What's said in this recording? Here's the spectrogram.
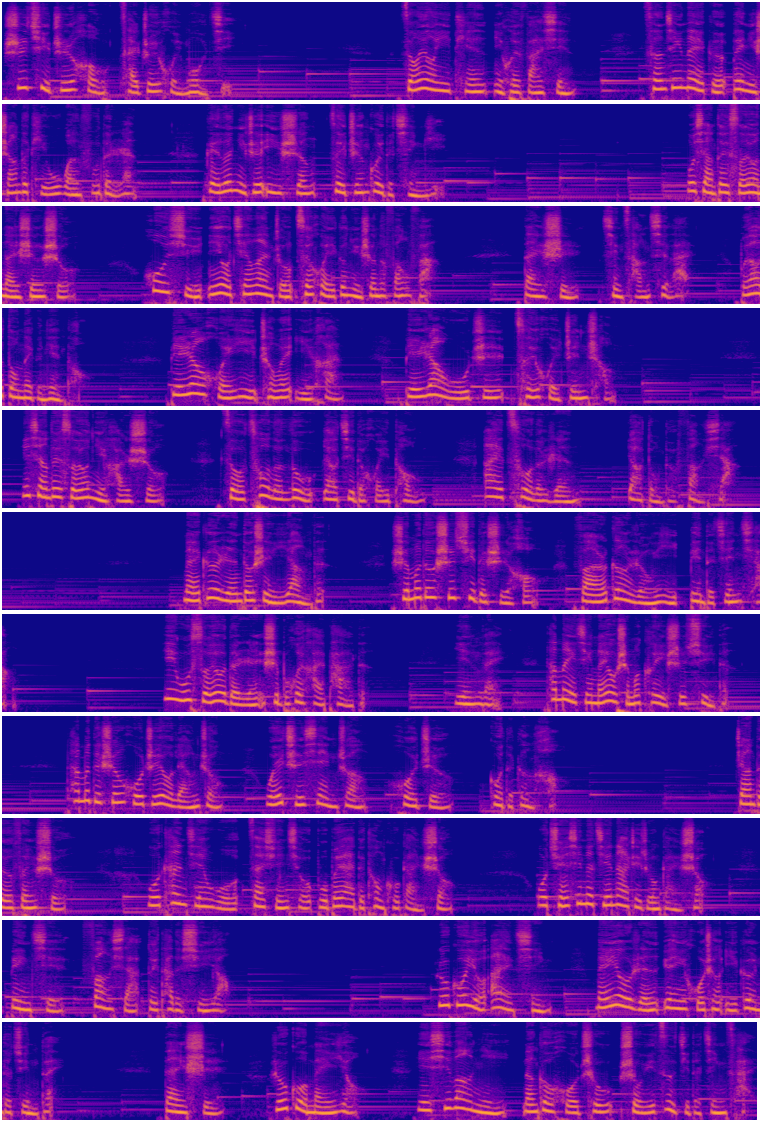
失去之后才追悔莫及。总有一天你会发现，曾经那个被你伤得体无完肤的人，给了你这一生最珍贵的情谊。我想对所有男生说，或许你有千万种摧毁一个女生的方法，但是请藏起来，不要动那个念头，别让回忆成为遗憾，别让无知摧毁真诚。也想对所有女孩说。走错了路要记得回头，爱错了人要懂得放下。每个人都是一样的，什么都失去的时候，反而更容易变得坚强。一无所有的人是不会害怕的，因为他们已经没有什么可以失去的，他们的生活只有两种：维持现状或者过得更好。张德芬说。我看见我在寻求不被爱的痛苦感受，我全心的接纳这种感受，并且放下对他的需要。如果有爱情，没有人愿意活成一个人的军队；但是，如果没有，也希望你能够活出属于自己的精彩。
